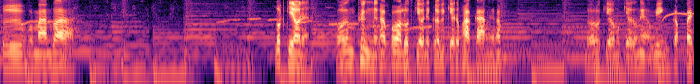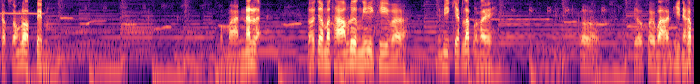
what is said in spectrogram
คือประมาณว่ารถเกียวเนี่ย เราต้องทึ่งนะครับเพราะว่ารถเกี่ยวเนี่ยเคยไปเกี่ยวที่ภาคกลางนะครับแล้วรถเกี่ยวมาเกี่ยวตรงนี้วิ่งกลับไปกับสองรอบเต็ม ประมาณนั้นแหละ เราจะมาถามเรื่องนี้อีกทีว่าจะมีเคล็ดลับอะไร ก็เดี๋ยวค่อยว่ากันทีนะครับ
